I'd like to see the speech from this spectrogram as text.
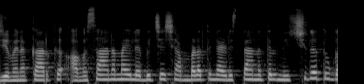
ജീവനക്കാർക്ക് അവസാനമായി ലഭിച്ച ശമ്പളത്തിന്റെ അടിസ്ഥാനത്തിൽ നിശ്ചിത തുക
